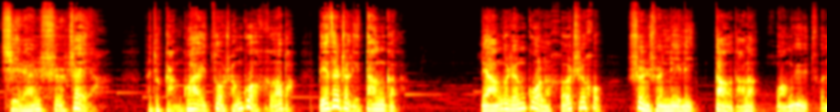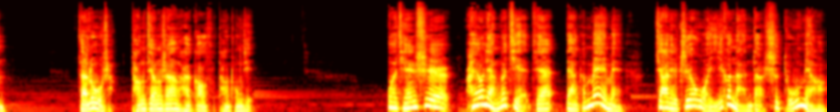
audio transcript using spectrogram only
既然是这样，那就赶快坐船过河吧，别在这里耽搁了。”两个人过了河之后，顺顺利利到达了黄峪村。在路上，唐江山还告诉唐崇进：“我前世还有两个姐姐，两个妹妹，家里只有我一个男的，是独苗，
